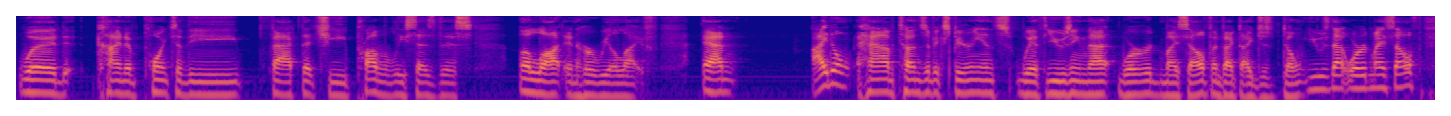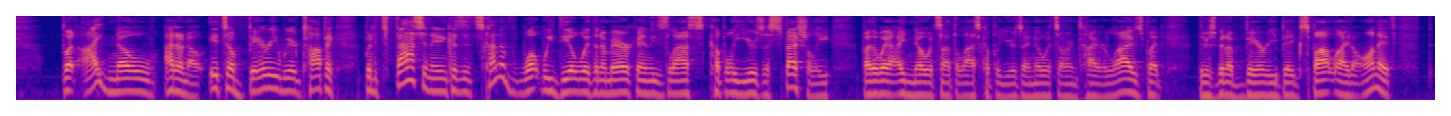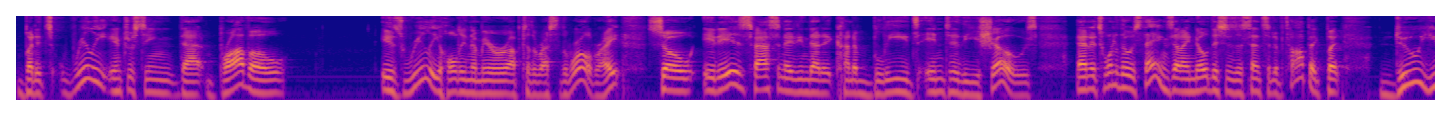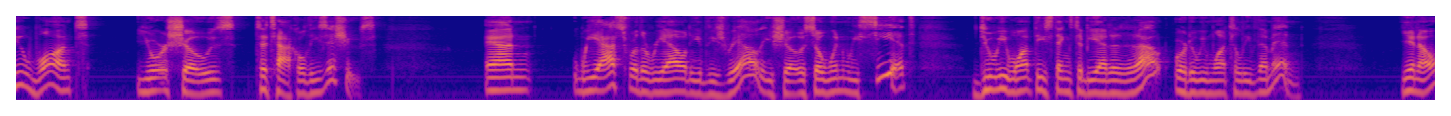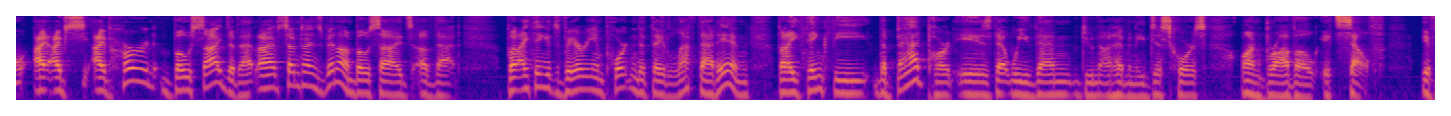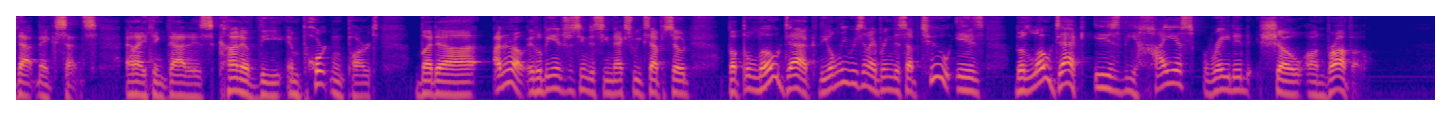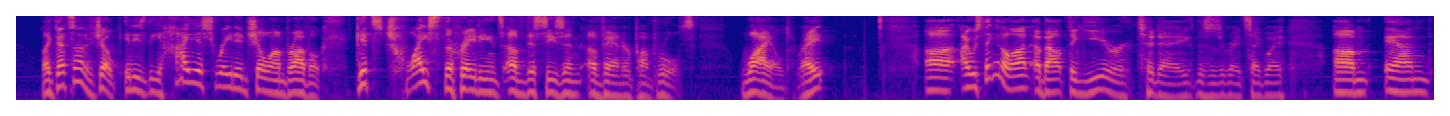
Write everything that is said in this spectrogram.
would kind of point to the fact that she probably says this a lot in her real life. And I don't have tons of experience with using that word myself. In fact, I just don't use that word myself. But I know, I don't know, it's a very weird topic, but it's fascinating because it's kind of what we deal with in America in these last couple of years, especially. By the way, I know it's not the last couple of years, I know it's our entire lives, but there's been a very big spotlight on it. But it's really interesting that Bravo is really holding a mirror up to the rest of the world, right? So it is fascinating that it kind of bleeds into these shows. And it's one of those things, and I know this is a sensitive topic, but do you want your shows to tackle these issues? And we ask for the reality of these reality shows. So when we see it, do we want these things to be edited out or do we want to leave them in? You know, I, have I've heard both sides of that. I've sometimes been on both sides of that. But I think it's very important that they left that in. But I think the the bad part is that we then do not have any discourse on Bravo itself, if that makes sense. And I think that is kind of the important part. But uh, I don't know. It'll be interesting to see next week's episode. But Below Deck, the only reason I bring this up too is Below Deck is the highest rated show on Bravo. Like, that's not a joke. It is the highest rated show on Bravo. Gets twice the ratings of this season of Vanderpump Rules. Wild, right? Uh, I was thinking a lot about the year today. This is a great segue. Um, and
